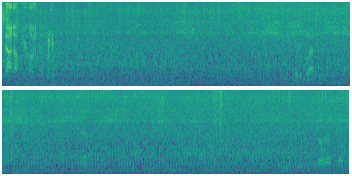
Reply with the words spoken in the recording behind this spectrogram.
Sound off when you're loaded. The glass is Go it up, Delta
